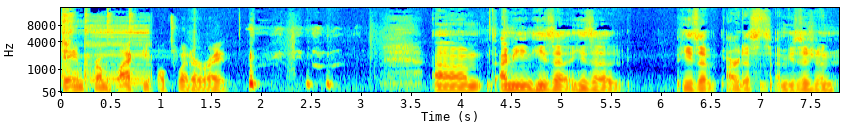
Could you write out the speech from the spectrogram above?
came from black people Twitter, right? Um, I mean, he's a he's a he's a artist, a musician.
